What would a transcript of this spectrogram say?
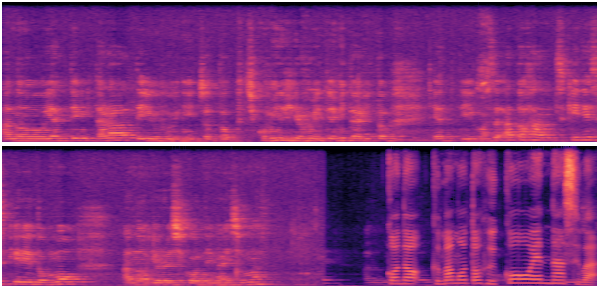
あのやってみたらっていうふうにちょっと口コミで広めてみたりとやっています。あと半月ですけれどもあのよろしくお願いします。この熊本復興応援ナースは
